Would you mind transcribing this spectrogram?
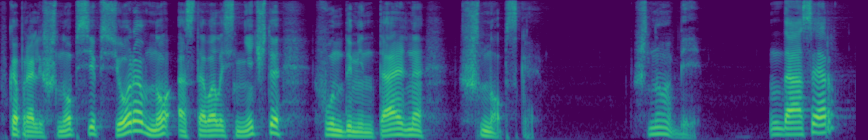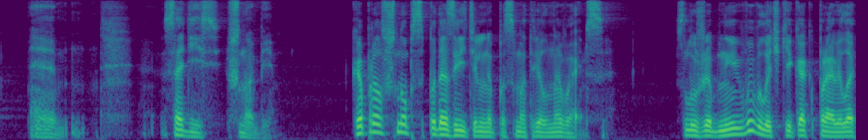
в капрале Шнопсе все равно оставалось нечто фундаментально шнопское. «Шноби». «Да, сэр?» э, «Садись, Шноби». Капрал Шнопс подозрительно посмотрел на Ваймса. Служебные выволочки, как правило,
